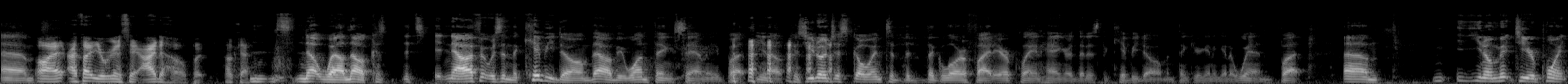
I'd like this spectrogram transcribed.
Um, oh, I, I, thought you were going to say Idaho, but okay. No, well, no, because it's it, now if it was in the Kibby Dome, that would be one thing, Sammy. But you know, because you don't just go into the, the glorified airplane hangar that is the Kibby Dome and think you're going to get a win. But um, you know, to your point,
